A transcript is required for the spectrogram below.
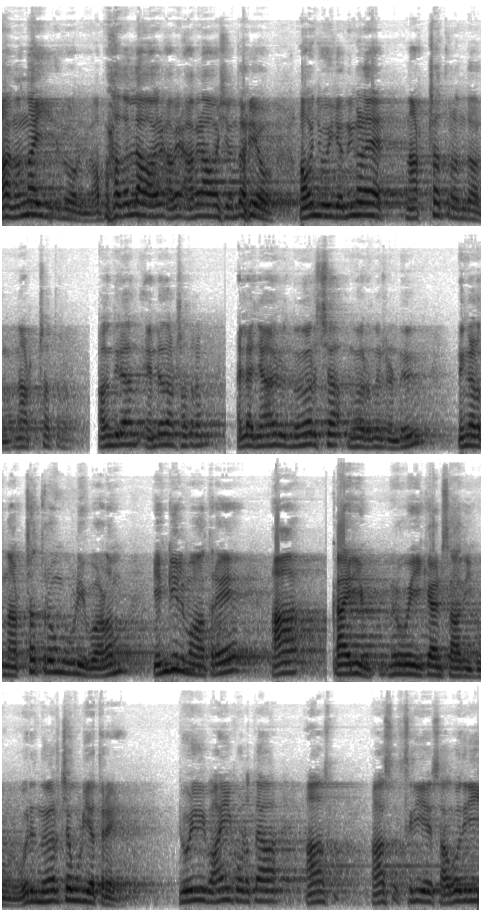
ആ നന്നായി എന്ന് പറഞ്ഞു. അപ്പോൾ അതല്ല അവൻ- അവനാവശ്യം. എന്താ അറിയോ? അവൻ ചോദിക്കുക നിങ്ങളെ നക്ഷത്രം എന്താണ് നക്ഷത്രം. അതെന്തിനാ? എന്റെ നക്ഷത്രം. അല്ല ഞാനൊരു നേർച്ച നേർന്നിട്ടുണ്ട്. നിങ്ങളുടെ നക്ഷത്രവും കൂടി വേണം എങ്കിൽ മാത്രമേ ആ കാര്യം നിർവഹിക്കാൻ സാധിക്കുകയുള്ളൂ. ഒരു നേർച്ച കൂടി അത്രേ. ജോലി വാങ്ങിക്കൊടുത്ത ആ ആ സ്ത്രീയെ സഹോദരി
